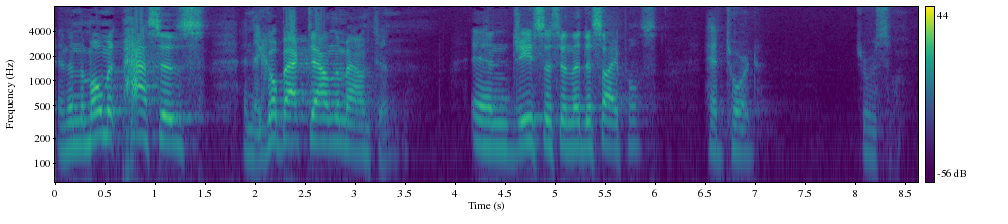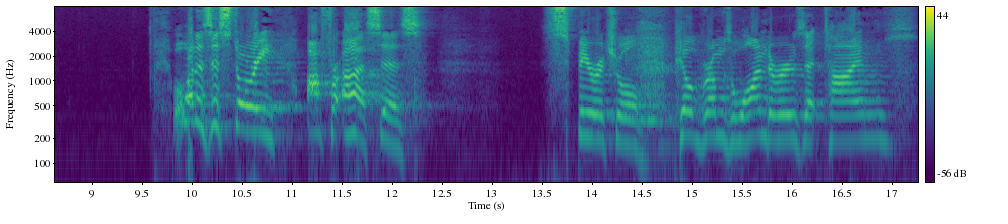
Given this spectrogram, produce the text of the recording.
And then the moment passes and they go back down the mountain and Jesus and the disciples head toward Jerusalem. Well, what does this story offer us as spiritual pilgrims, wanderers at times?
